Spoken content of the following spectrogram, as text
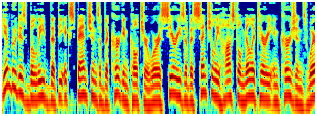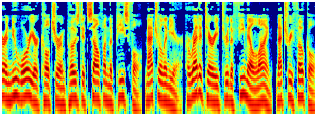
Gimbutas believed that the expansions of the Kurgan culture were a series of essentially hostile military incursions where a new warrior culture imposed itself on the peaceful, matrilinear hereditary through the female line, matrifocal,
